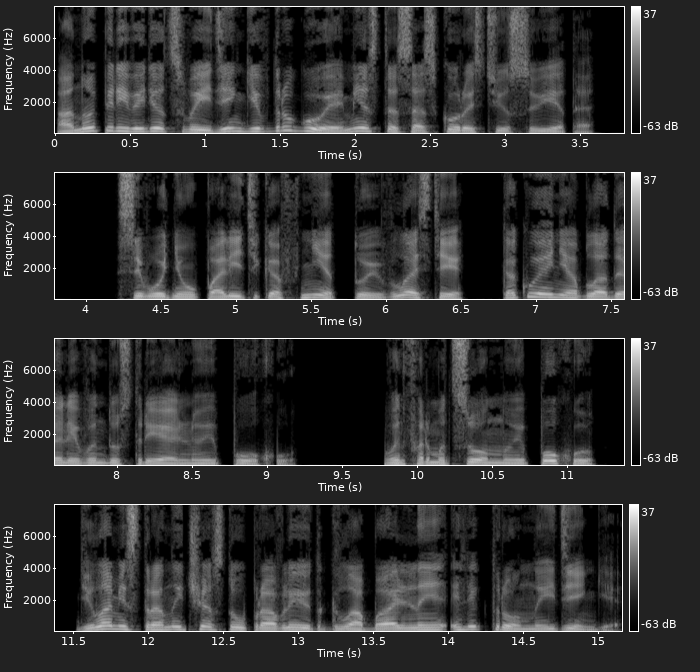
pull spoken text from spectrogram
оно переведет свои деньги в другое место со скоростью света. Сегодня у политиков нет той власти, какой они обладали в индустриальную эпоху. В информационную эпоху делами страны часто управляют глобальные электронные деньги.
